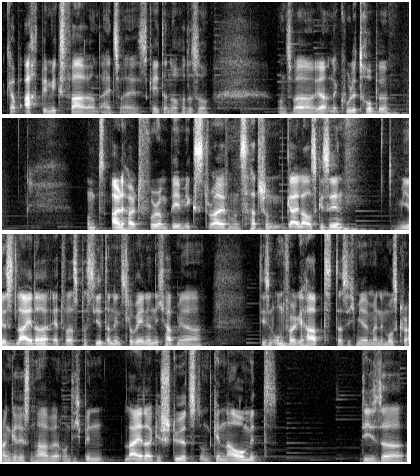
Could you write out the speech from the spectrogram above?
ich glaube acht BMX-Fahrer und ein, zwei Skater noch oder so. Und es war ja eine coole Truppe. Und alle halt vor am BMX driven und es hat schon geil ausgesehen. Mir ist leider etwas passiert dann in Slowenien. Ich habe mir diesen Unfall gehabt, dass ich mir meine Muskel angerissen habe und ich bin leider gestürzt und genau mit dieser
